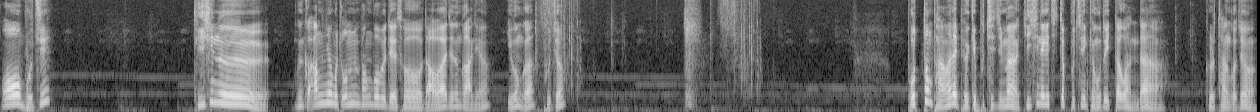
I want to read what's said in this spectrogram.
어 뭐지? 귀신을 그러니까 악령을 쫓는 방법에 대해서 나와야 되는 거 아니야? 이건가? 보죠? 보통 방 안에 벽에 붙이지만 귀신에게 직접 붙이는 경우도 있다고 한다 그렇다는 거죠?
